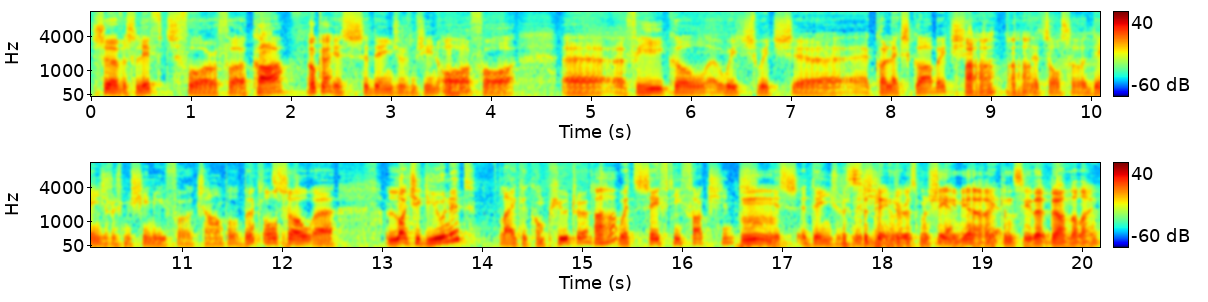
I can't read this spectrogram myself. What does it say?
service lifts for, for a car Okay. Mm-hmm. is a dangerous machine, or for uh, a vehicle which which uh, collects garbage. Uh huh, uh huh. That's also a dangerous machinery, for example. But also uh, logic unit, like a computer Uh-huh. with safety functions, is a dangerous machine. It's a dangerous machine. Yeah, I can see that down the line,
